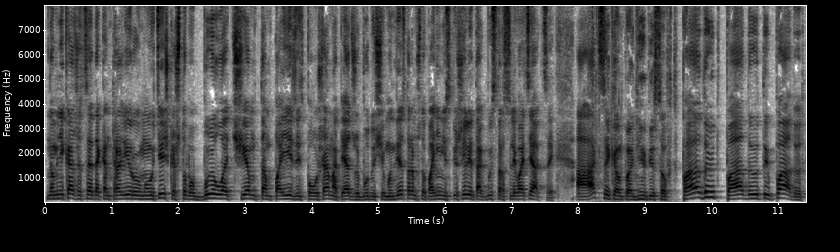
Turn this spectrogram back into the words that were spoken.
Но мне кажется, это контролируемая утечка, чтобы было чем там поездить по ушам, опять же, будущим инвесторам, чтобы они не спешили так быстро сливать акции. А акции компании Ubisoft падают падают, падают и падают.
